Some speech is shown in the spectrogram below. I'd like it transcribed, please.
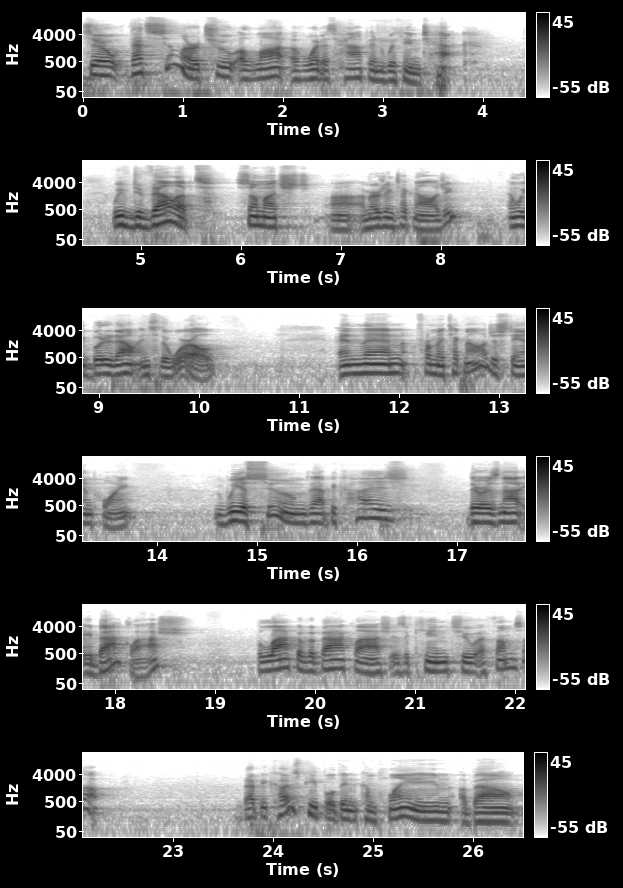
So that's similar to a lot of what has happened within tech. We've developed so much uh, emerging technology, and we put it out into the world. And then, from a technologist standpoint, we assume that because there is not a backlash the lack of a backlash is akin to a thumbs up. That because people didn't complain about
